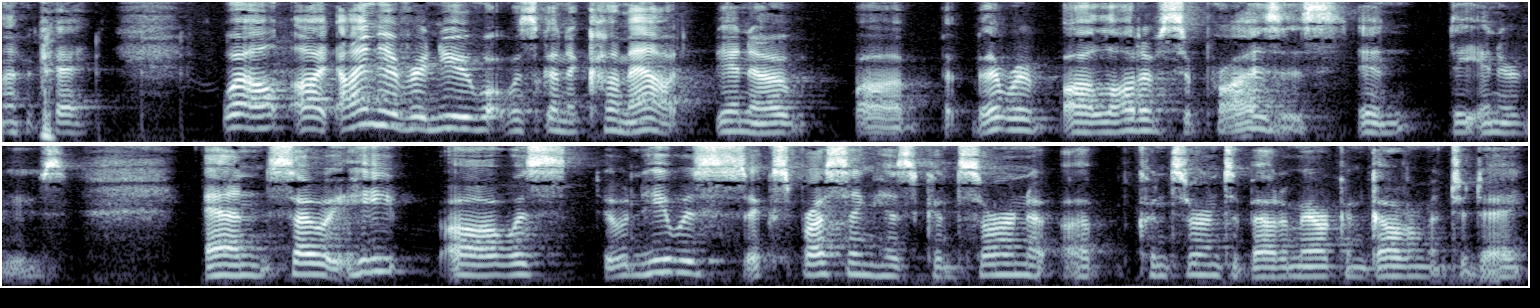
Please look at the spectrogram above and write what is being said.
Okay. Well, I, I never knew what was going to come out. You know, uh, there were a lot of surprises in the interviews. And so he uh, was when he was expressing his concern uh, concerns about American government today,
